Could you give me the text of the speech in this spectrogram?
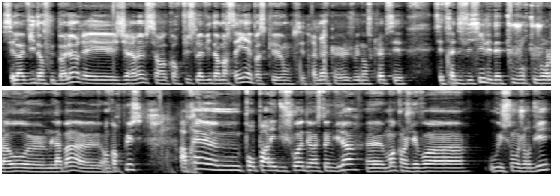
c'est la vie d'un footballeur et je dirais même c'est encore plus la vie d'un Marseillais parce que on sait très bien que jouer dans ce club c'est c'est très difficile et d'être toujours toujours là-haut euh, là-bas euh, encore plus. Après pour parler du choix de Aston Villa, moi quand je les vois où ils sont aujourd'hui,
